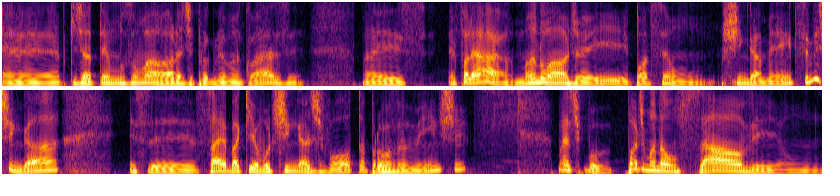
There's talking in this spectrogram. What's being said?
É, porque já temos uma hora de programa quase. Mas eu falei, ah, manda um áudio aí, pode ser um xingamento. Se me xingar, esse, saiba que eu vou te xingar de volta, provavelmente. Mas, tipo, pode mandar um salve, um.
